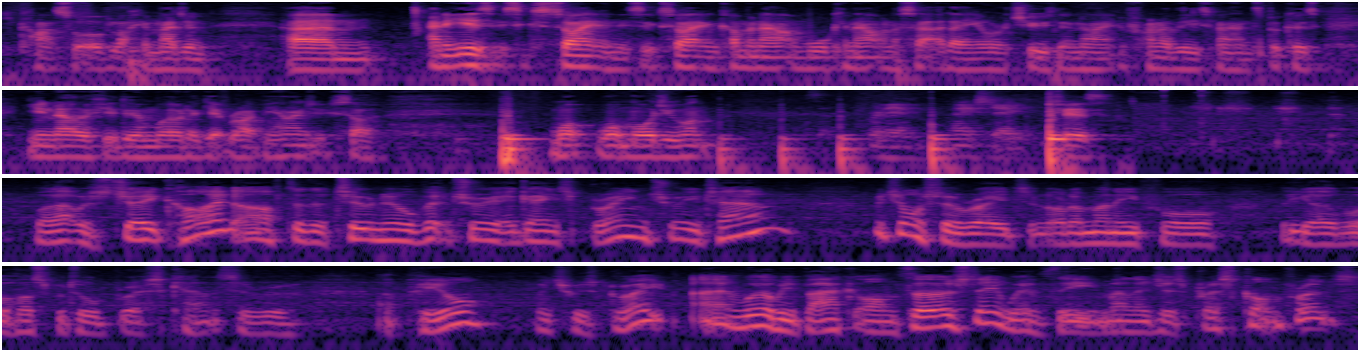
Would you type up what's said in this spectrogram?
you can't sort of like imagine. Um, and it is. It's exciting. It's exciting coming out and walking out on a Saturday or a Tuesday night in front of these fans because you know if you're doing well, to get right behind you. So, what what more do you want? Brilliant. Thanks, Jake. Cheers. Well, that was Jake Hyde after the 2 0 victory against Braintree Town, which also raised a lot of money for the Yeovil Hospital breast cancer appeal, which was great. And we'll be back on Thursday with the manager's press conference.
